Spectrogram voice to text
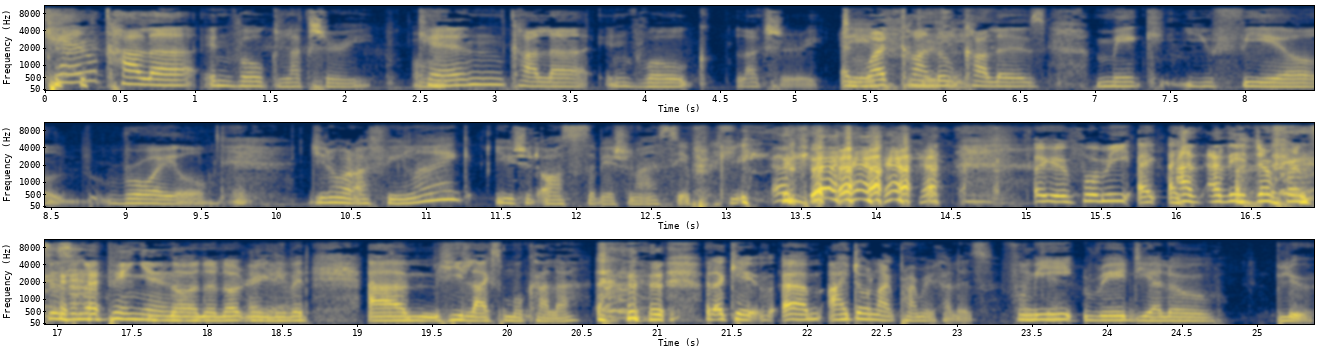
Can color invoke luxury? Can color invoke luxury? And what kind of colors make you feel royal? Do you know what I feel like? You should ask Sabesh and I separately. okay, okay, for me, I, I Are, are there differences in opinion? No, no, not really. But um, he likes more color. but okay, um, I don't like primary colors. For me, red, yellow, blue.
